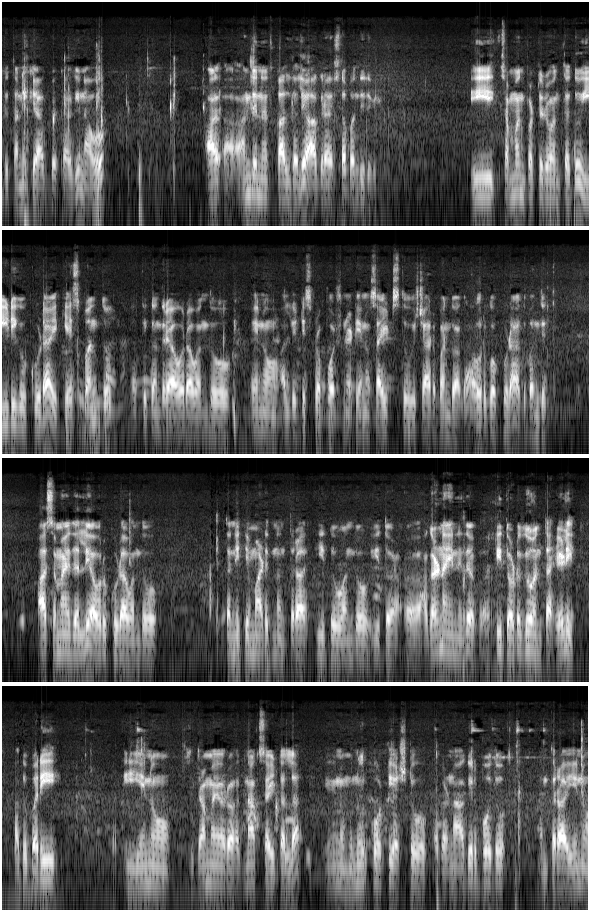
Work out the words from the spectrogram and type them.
ಇದು ತನಿಖೆ ಆಗಬೇಕಾಗಿ ನಾವು ಅಂದಿನ ಕಾಲದಲ್ಲಿ ಆಗ್ರಹಿಸ್ತಾ ಬಂದಿದ್ದೀವಿ. ಈ ಸಂಬಂಧಪಟ್ಟಿರುವಂಥದ್ದು ಇಡಿಗೂ ಕೂಡ ಈ ಕೇಸ್ ಬಂತು. ಯಾಕಂದರೆ ಅವರ ಒಂದು, ಏನು, ಅಲ್ಲಿ ಡಿಸ್ಪ್ರಪೋರ್ಷನೇಟ್ ಏನೋ ಸೈಟ್ಸ್ದು ವಿಚಾರ ಬಂದಾಗ ಅವ್ರಿಗೂ ಕೂಡ ಅದು ಬಂದಿತ್ತು. ಆ ಸಮಯದಲ್ಲಿ ಅವರು ಕೂಡ ಒಂದು ತನಿಖೆ ಮಾಡಿದ ನಂತರ ಇದು ಒಂದು ಇದು ಹಗರಣ ಏನಿದೆ ಅತಿ ದೊಡ್ಡದು ಅಂತ ಹೇಳಿ ಅದು ಬರೀ ಈ ಏನು ಸಿದ್ದರಾಮಯ್ಯ ಅವರು ಹದಿನಾಲ್ಕು ಸೈಟ್ ಅಲ್ಲ, ಏನು ಮುನ್ನೂರು ಕೋಟಿ ಅಷ್ಟು ಹಗರಣ ಆಗಿರ್ಬೋದು. ನಂತರ ಏನು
